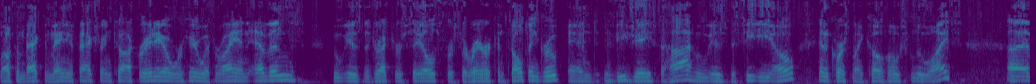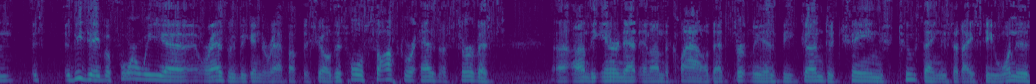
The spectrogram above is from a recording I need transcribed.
Welcome back to Manufacturing Talk Radio. We're here with Ryan Evans, who is the Director of Sales for Sererra Consulting Group, and Vijay Saha, who is the CEO, and of course my co-host Lou Weiss. Um, Vijay, before we, uh, or as we begin to wrap up the show, this whole software as a service uh, on the internet and on the cloud, that certainly has begun to change two things that I see. One is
